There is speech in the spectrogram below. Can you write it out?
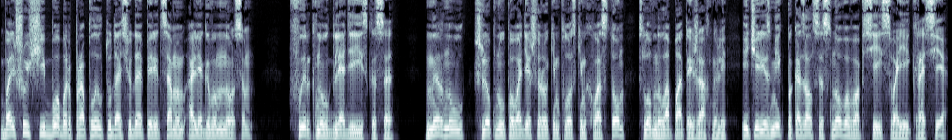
Большущий бобр проплыл туда-сюда перед самым Олеговым носом. Фыркнул, глядя искоса, нырнул, шлепнул по воде широким плоским хвостом, словно лопатой жахнули, и через миг показался снова во всей своей красе.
